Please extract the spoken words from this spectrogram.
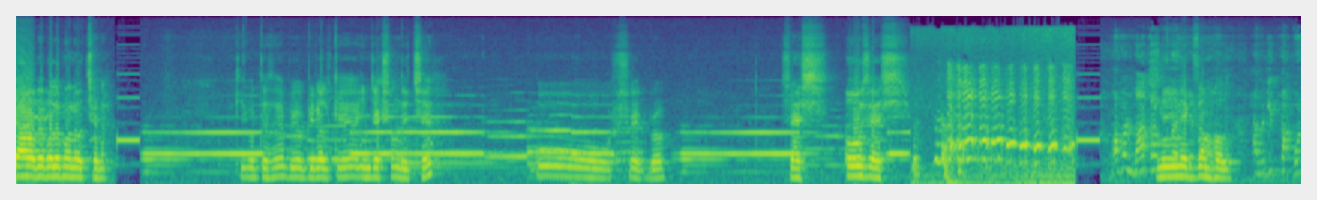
যাওয়া হবে বলে মনে হচ্ছে না। কি করতেছে? বিড়ালকে ইনজেকশন দিচ্ছে। ও শেট ব্রো শেষ। ও শেষ। মেইন এক্সাম হল আমি কি পাগল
